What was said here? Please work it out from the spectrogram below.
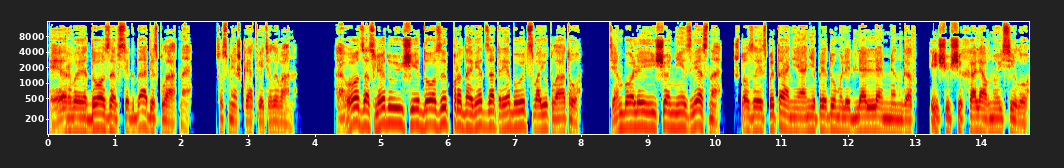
Первая доза всегда бесплатна, с усмешкой ответил Иван. А вот за следующие дозы продавец затребует свою плату. Тем более еще неизвестно, что за испытания они придумали для леммингов, ищущих халявную силу.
